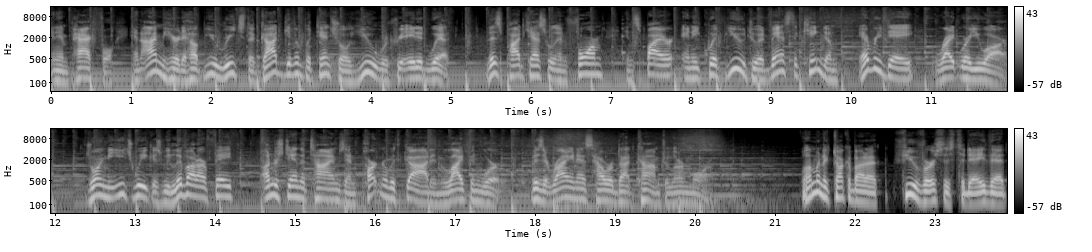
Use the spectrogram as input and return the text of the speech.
and impactful, and I'm here to help you reach the God given potential you were created with. This podcast will inform, inspire, and equip you to advance the kingdom every day right where you are. Join me each week as we live out our faith, understand the times, and partner with God in life and work. Visit ryanshoward.com to learn more. Well, I'm going to talk about a few verses today that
